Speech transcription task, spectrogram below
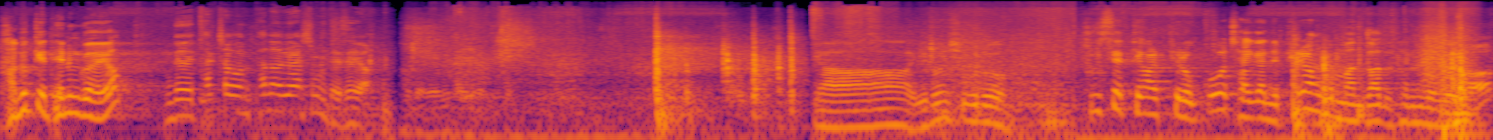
가볍게 되는 거예요? 근데 탈착은 편하게 하시면 되세요. 네, 여기다 이렇게. 야 이런 식으로 풀 세팅할 필요 없고 자기가 이제 필요한 것만 놔도 되는 거고요.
